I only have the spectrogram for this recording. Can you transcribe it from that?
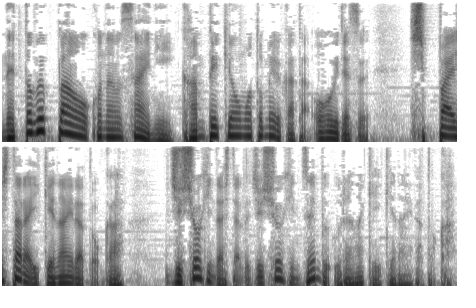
ネット物販を行う際に完璧を求める方多いです。失敗したらいけないだとか、10商品出したら10商品全部売らなきゃいけないだとか、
